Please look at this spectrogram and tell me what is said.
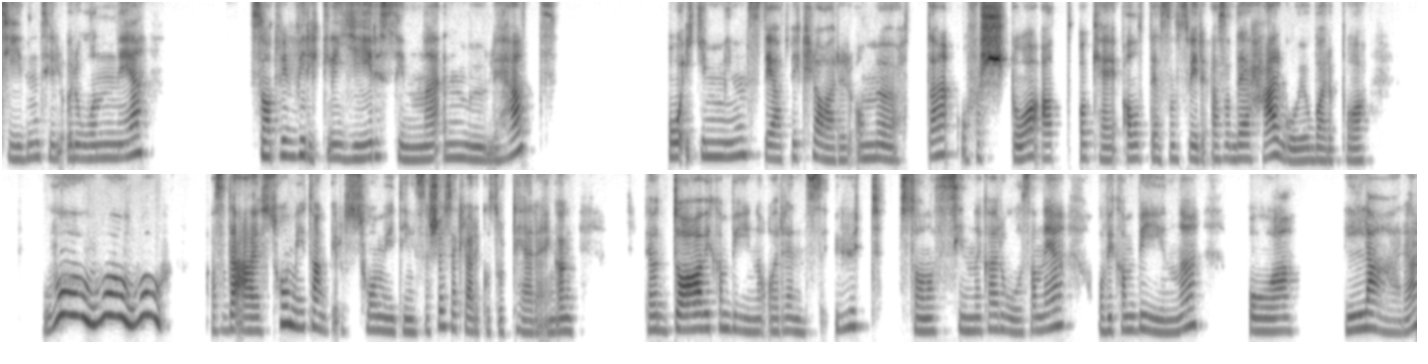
tiden til å roe ned, sånn at vi virkelig gir sinnet en mulighet Og ikke minst det at vi klarer å møte og forstå at ok, alt det som svirrer Altså, det her går jo bare på wow, wow, wow. Altså, det er jo så mye tanker og så mye ting som skjer, så jeg klarer ikke å sortere engang. Det er jo da vi kan begynne å rense ut, sånn at sinnet kan roe seg ned, og vi kan begynne å lære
